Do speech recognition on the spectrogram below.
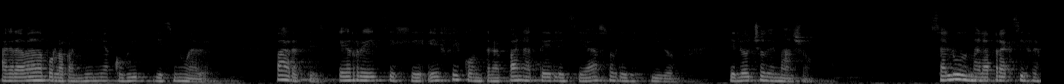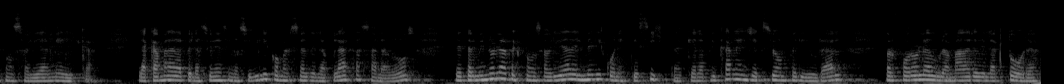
agravada por la pandemia COVID-19 Partes RSGF contra Panatel S.A. sobre despido del 8 de mayo. Salud, mala praxis, responsabilidad médica. La Cámara de Apelaciones en lo Civil y Comercial de La Plata, Sala 2, determinó la responsabilidad del médico anestesista que al aplicar la inyección peridural perforó la dura madre de la actora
